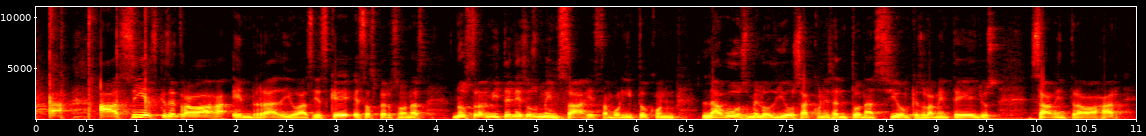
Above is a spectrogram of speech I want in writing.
así es que se trabaja en radio, así es que estas personas nos transmiten esos mensajes tan bonitos con la voz melodiosa, con esa entonación que solamente ellos saben trabajar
